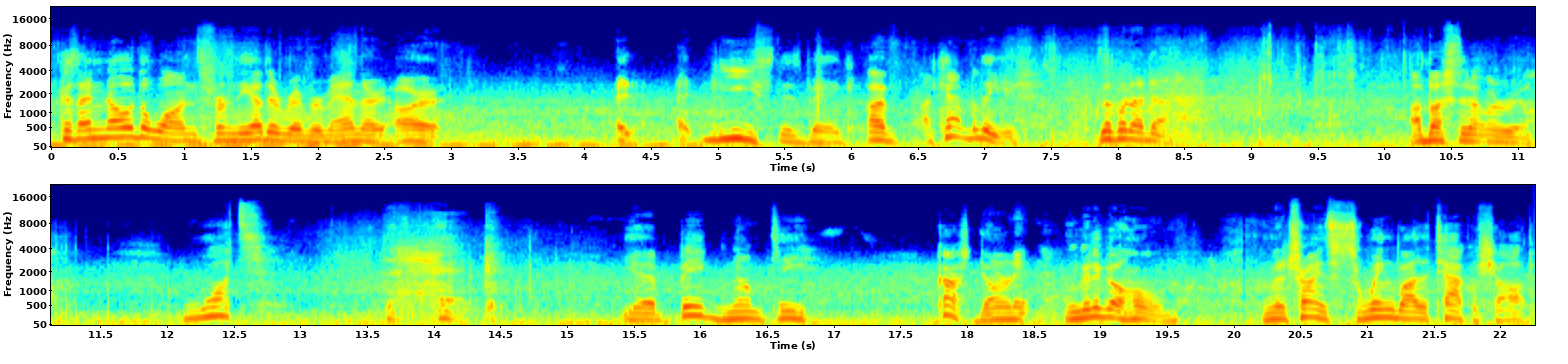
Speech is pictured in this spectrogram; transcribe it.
because I know the ones from the other river, man, are, are at, at least as big. I've, I can't believe, look what I done. I busted up my reel. What the heck? Yeah, big numpty. Gosh darn it. I'm gonna go home. I'm gonna try and swing by the tackle shop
